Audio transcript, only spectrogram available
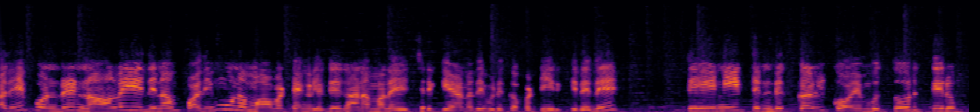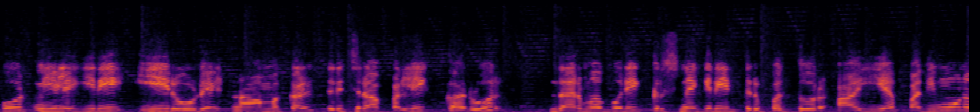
அதே போன்று நாளைய தினம் பதிமூணு மாவட்டங்களுக்கு கனமழை எச்சரிக்கையானது விடுக்கப்பட்டிருக்கிறது. தேனி திண்டுக்கல் கோயம்புத்தூர் திருப்பூர் நீலகிரி ஈரோடு நாமக்கல் திருச்சிராப்பள்ளி கரூர் தருமபுரி கிருஷ்ணகிரி திருப்பத்தூர் ஆகிய பதிமூணு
